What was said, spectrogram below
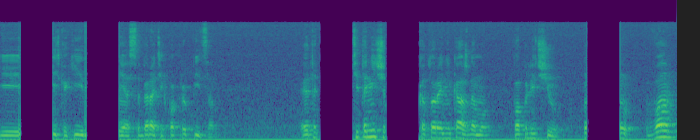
и какие собирать их по крупицам. Это титанический, который не каждому по плечу. Ну, вам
